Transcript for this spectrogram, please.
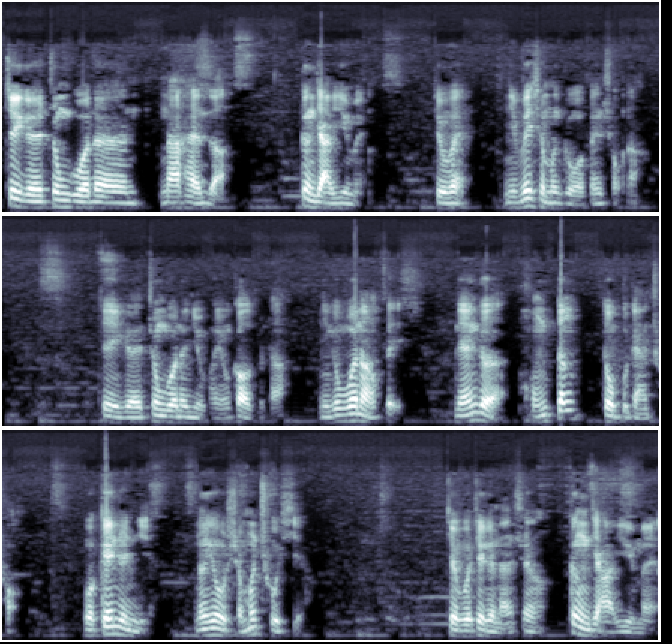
这个中国的男孩子啊更加郁闷，就问你为什么跟我分手呢？这个中国的女朋友告诉他：“你个窝囊废，连个红灯都不敢闯，我跟着你能有什么出息？”结果这个男生更加郁闷了。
